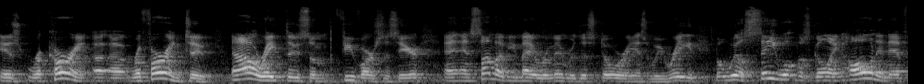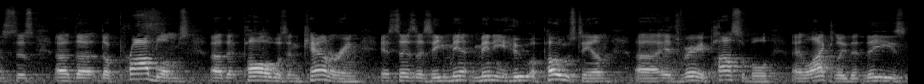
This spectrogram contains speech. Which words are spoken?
is recurring, uh, uh, referring to. Now, I'll read through some few verses here, and, and, some of you may remember the story as we read, but we'll see what was going on in Ephesus, uh, the, the problems uh, that Paul was encountering. It says, as he met many who opposed him, uh, it's very possible and likely that these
